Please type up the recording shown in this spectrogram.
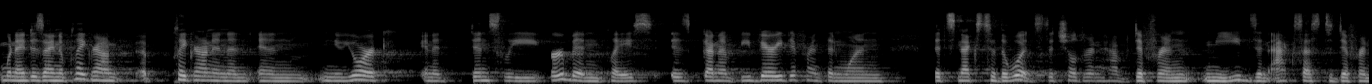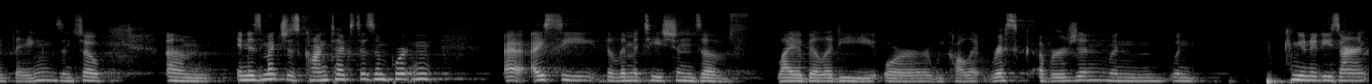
when I design a playground, a playground in, an- in New York, in a densely urban place, is gonna be very different than one that's next to the woods. The children have different needs and access to different things. And so um, in as much as context is important, I, see the limitations of liability or we call it risk aversion when, when communities aren't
